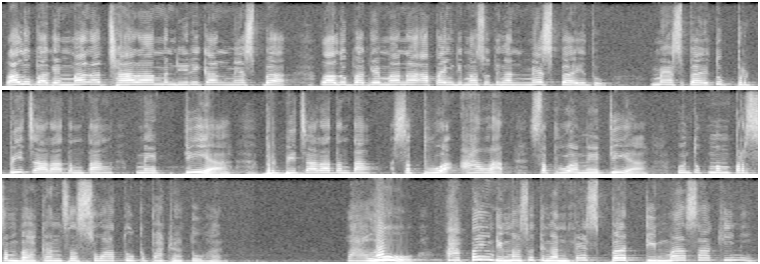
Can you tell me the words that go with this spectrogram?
Lalu bagaimana cara mendirikan mesbah? Lalu bagaimana apa yang dimaksud dengan mesbah itu? Mesbah itu berbicara tentang media, berbicara tentang sebuah alat, sebuah media untuk mempersembahkan sesuatu kepada Tuhan. Lalu apa yang dimaksud dengan mesbah di masa kini?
